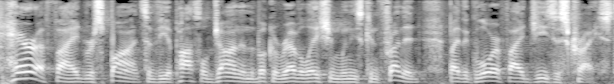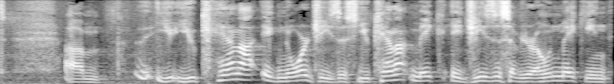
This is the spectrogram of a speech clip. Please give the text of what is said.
terrified response of the Apostle John in the book of Revelation when he's confronted by the glorified Jesus Christ. Um, you, you, cannot ignore Jesus. You cannot make a Jesus of your own making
